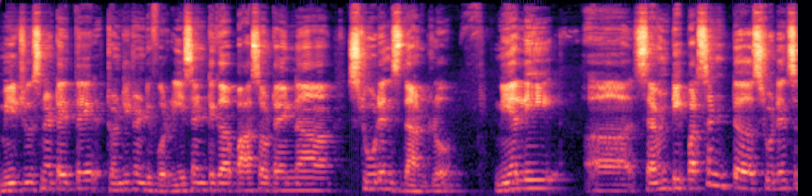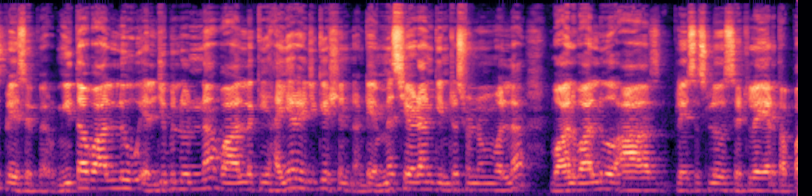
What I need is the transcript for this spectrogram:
మీరు చూసినట్టయితే ట్వంటీ ట్వంటీ ఫోర్ రీసెంట్గా పాస్ అవుట్ అయిన స్టూడెంట్స్ దాంట్లో nearly seventy percent students place అయిపోయారు. మిగతా వాళ్ళు ఎలిజిబుల్ ఉన్న వాళ్ళకి హయ్యర్ ఎడ్యుకేషన్ అంటే ఎంఎస్ చేయడానికి ఇంట్రెస్ట్ ఉండడం వల్ల వాళ్ళు వాళ్ళు ఆ ప్లేసెస్లో సెటిల్ అయ్యారు తప్ప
